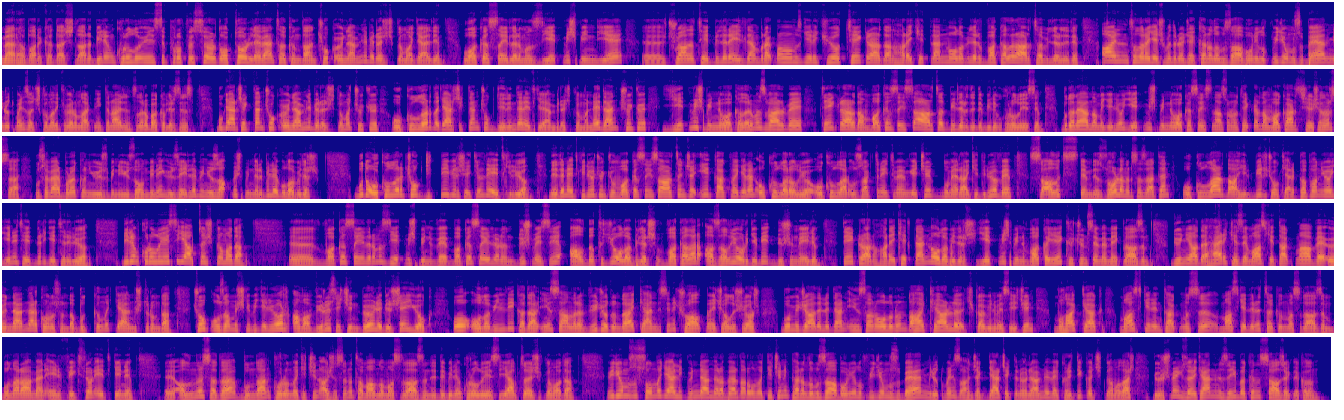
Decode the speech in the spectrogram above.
Merhaba arkadaşlar. Bilim Kurulu üyesi Profesör Doktor Levent Akın'dan çok önemli bir açıklama geldi. Vaka sayılarımız 70 bin diye e, şu anda tedbirleri elden bırakmamamız gerekiyor. Tekrardan hareketlenme olabilir, vakalar artabilir dedi. Ayrıntılara geçmeden önce kanalımıza abone olup videomuzu beğenmeyi unutmayınız. Açıklamadaki ve yorumlardaki linkten ayrıntılara bakabilirsiniz. Bu gerçekten çok önemli bir açıklama. Çünkü okulları da gerçekten çok derinden etkileyen bir açıklama. Neden? Çünkü 70 binli vakalarımız var ve tekrardan vaka sayısı artabilir dedi bilim kurulu üyesi. Bu da ne anlama geliyor? 70 binli vaka sayısından sonra tekrardan vaka artışı yaşanırsa bu sefer bırakın 100 bini, 110 bini, 150 bin, 160 binleri bile bulabilir. Bu da okulları çok ciddi bir şekilde etkiliyor. Neden etkiliyor? Çünkü vaka sayısı artınca ilk akla gelen okullar oluyor. Okullar uzaktan eğitime mi geçecek? Bu merak ediliyor ve sağlık sisteminde zorlanırsa zaten okullar dahil birçok yer kapanıyor, yeni tedbir getiriliyor. Bilim kurulu üyesi yaptığı açıklamada Eee, vaka sayılarımız 70 bin ve vaka sayılarının düşmesi aldatıcı olabilir. Vakalar azalıyor gibi düşünmeyelim. Tekrar hareketlenme olabilir. 70 bin vakayı küçümsememek lazım. Dünyada herkese maske takma ve önlemler konusunda bıkkınlık gelmiş durumda. Çok uzamış gibi geliyor ama virüs için böyle bir şey yok. O olabildiği kadar insanların vücudunda kendisini çoğaltmaya çalışıyor. Bu mücadeleden insanoğlunun daha karlı çıkabilmesi için muhakkak maskenin takması, maskeleri takılması lazım. Buna rağmen enfeksiyon etkeni e, alınırsa da bundan korunmak için aşısını tamamlaması lazım dedi bilim kurulu üyesi yaptığı açıklamada. Videomuzun sonuna geldik. Gündemden haberdar olmak için kanalımıza abone olup videomuzu beğenmeyi unutmayınız. Ancak gerçekten önemli ve kritik açıklamalar. Görüşmek üzere kendinize iyi bakın. Sağlıcakla kalın.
